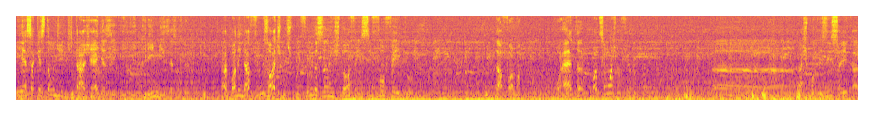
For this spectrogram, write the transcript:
E essa questão de, de tragédias e, e, e, crimes, essas coisas, cara, podem dar filmes ótimos. Tipo, o filme da Susana Richthofen, se for feito da forma correta, pode ser um ótimo filme. Uh, acho hipocrisia isso aí, cara.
